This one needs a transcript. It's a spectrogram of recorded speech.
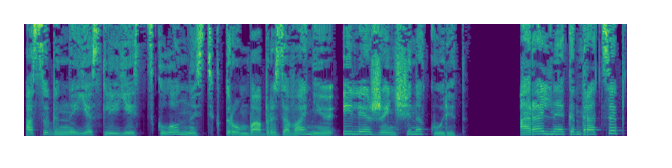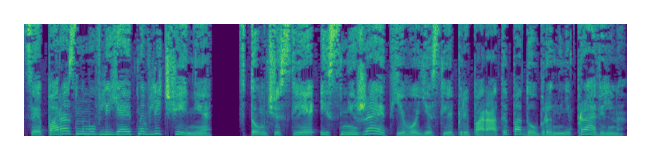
особенно если есть склонность к тромбообразованию или женщина курит. Оральная контрацепция по-разному влияет на влечение, в том числе и снижает его, если препараты подобраны неправильно.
